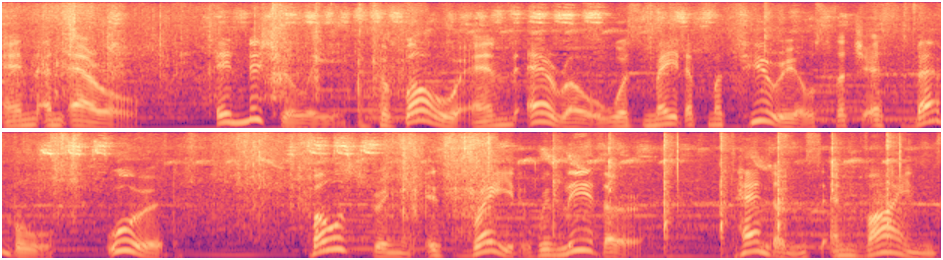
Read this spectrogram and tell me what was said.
and an arrow. Initially, the bow and arrow was made of materials such as bamboo, wood. Bowstring is braided with leather, tendons, and vines.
